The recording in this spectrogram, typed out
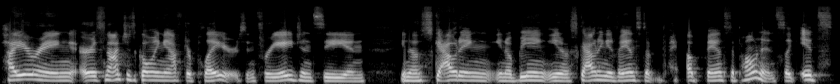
hiring or it's not just going after players and free agency and, you know, scouting, you know, being, you know, scouting advanced advanced opponents. Like it's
